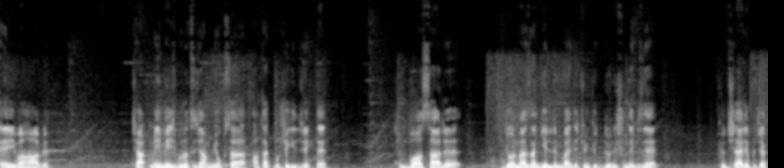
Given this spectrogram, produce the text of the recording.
Eyvah abi. Çarpmayı mecbur atacağım yoksa atak boşa gidecek de. Şimdi bu hasarı görmezden geldim bence çünkü dönüşünde bize kötü şeyler yapacak.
